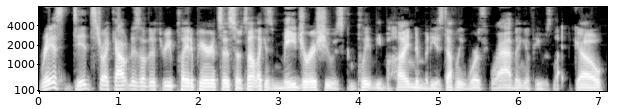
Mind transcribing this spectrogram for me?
Reyes did strike out in his other three plate appearances, so it's not like his major issue is completely behind him, but he is definitely worth grabbing if he was let go.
